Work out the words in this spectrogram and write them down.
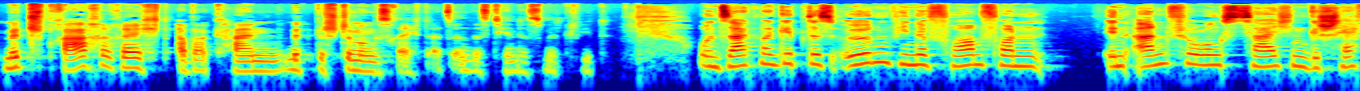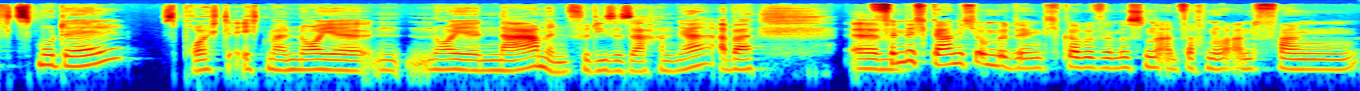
Mitspracherecht, aber kein Mitbestimmungsrecht als investierendes Mitglied. Und sag mal, gibt es irgendwie eine Form von in Anführungszeichen Geschäftsmodell? Es bräuchte echt mal neue, neue Namen für diese Sachen, ja. Aber ähm, finde ich gar nicht unbedingt. Ich glaube, wir müssen einfach nur anfangen,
